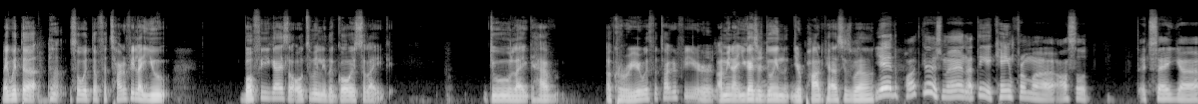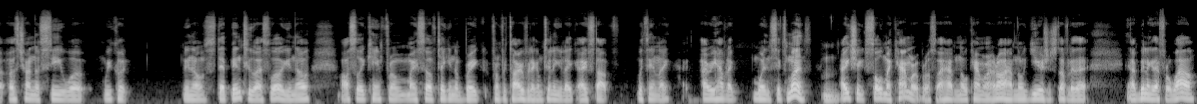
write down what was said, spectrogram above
Like with the so with the photography, like you, both of you guys, like ultimately the goal is to like do like have a career with photography, or I mean, uh, you guys are doing your podcast as well. Yeah, the podcast, man. I think it came from uh also it's a uh us trying to see what we could, you know, step into as well, you know. Also it came from myself taking a break from photography. Like I'm telling you, like I stopped within like I already have like more than six months. Mm. I actually sold my camera, bro. So I have no camera at all. I have no gears and stuff like that. And I've been like that for a while.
